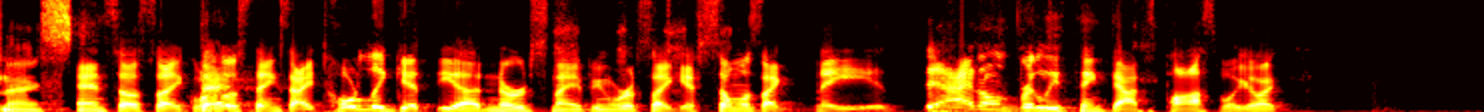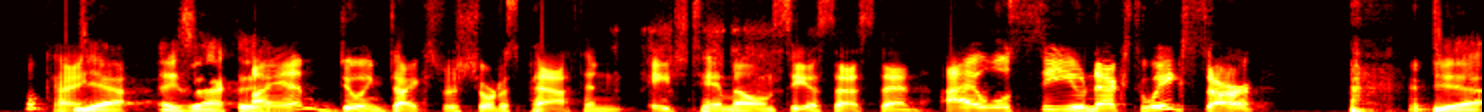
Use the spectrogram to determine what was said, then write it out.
Nice. And so it's like one that, of those things. I totally get the uh, nerd sniping, where it's like if someone's like, hey, I don't really think that's possible. You're like, Okay. Yeah, exactly. I am doing Dijkstra's shortest path in HTML and CSS then. I will see you next week, sir. yeah.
